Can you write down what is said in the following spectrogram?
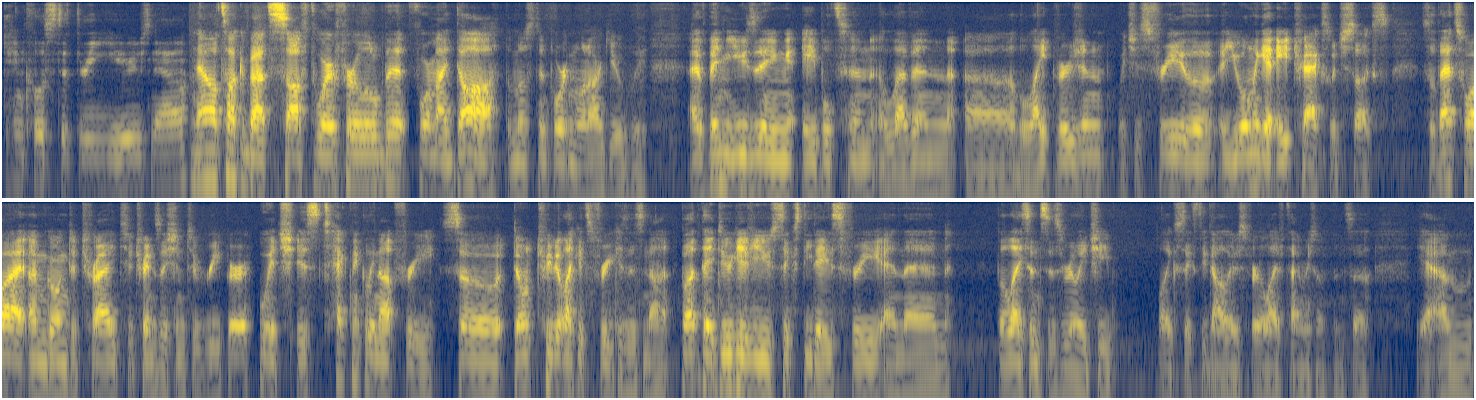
getting close to three years now. Now I'll talk about software for a little bit. For my DAW, the most important one, arguably, I've been using Ableton 11 uh, Lite version, which is free. You only get eight tracks, which sucks. So that's why I'm going to try to transition to Reaper, which is technically not free. So don't treat it like it's free because it's not. But they do give you 60 days free, and then the license is really cheap, like $60 for a lifetime or something. So yeah, I'm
